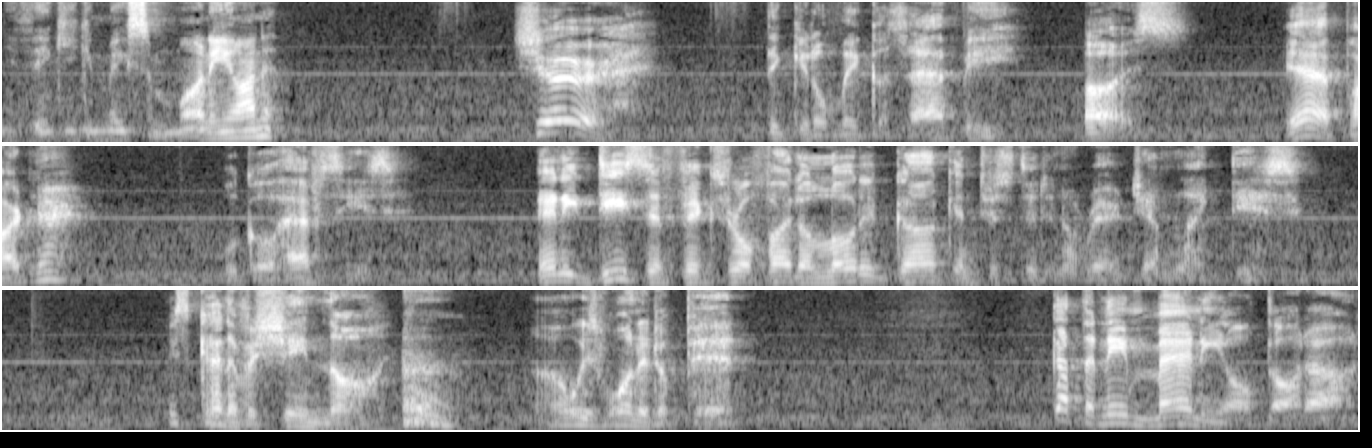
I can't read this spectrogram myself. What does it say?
You think you can make some money on it? Sure. Think it'll make us happy. Us? Yeah, partner. We'll go halfsies. Any decent fixer will find a loaded gonk interested in a rare gem like this. It's kind of a shame, though. I always wanted a pet. Got the name Manny all thought out.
